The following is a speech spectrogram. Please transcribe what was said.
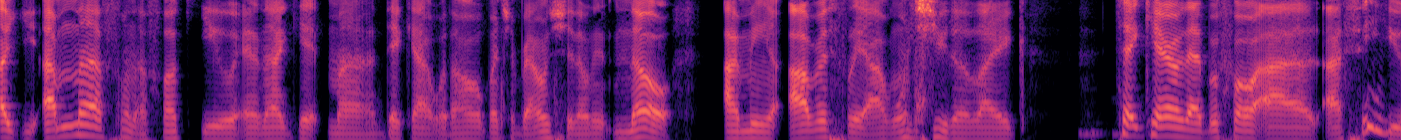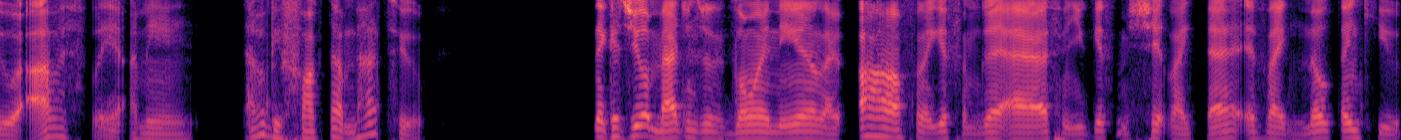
uh, I, I'm not gonna fuck you and I get my dick out with a whole bunch of brown shit on it. No, I mean, obviously, I want you to like take care of that before I I see you. Obviously, I mean, that would be fucked up not to. Like, could you imagine just going in like, oh, I'm gonna get some good ass, and you get some shit like that? It's like, no, thank you.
